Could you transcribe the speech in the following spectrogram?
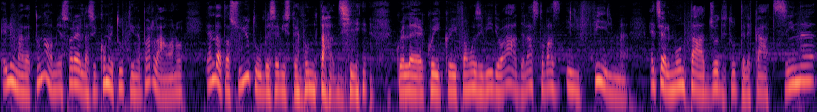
E lui mi ha detto: No, mia sorella, siccome tutti ne parlavano, è andata su YouTube e si è visto i montaggi, quelle, quei, quei, famosi video. Ah, The Last of Us, il film. E c'è il montaggio di tutte le cutscene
